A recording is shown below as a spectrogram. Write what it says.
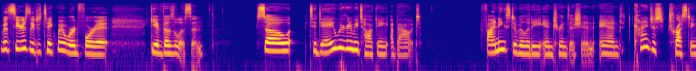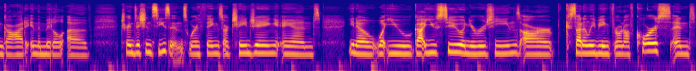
but seriously, just take my word for it give those a listen. So, today we're going to be talking about finding stability in transition and kind of just trusting God in the middle of transition seasons where things are changing and, you know, what you got used to and your routines are suddenly being thrown off course. And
